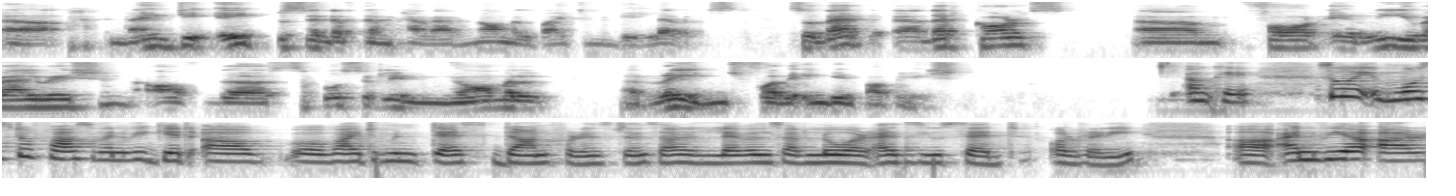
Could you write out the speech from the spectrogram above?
uh, 98% of them have abnormal vitamin D levels. So that uh, that calls um, for a reevaluation of the supposedly normal uh, range for the Indian population. Okay, so most of us, when we get our a vitamin test done, for instance, our levels are lower, as you said already, uh, and we are, are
